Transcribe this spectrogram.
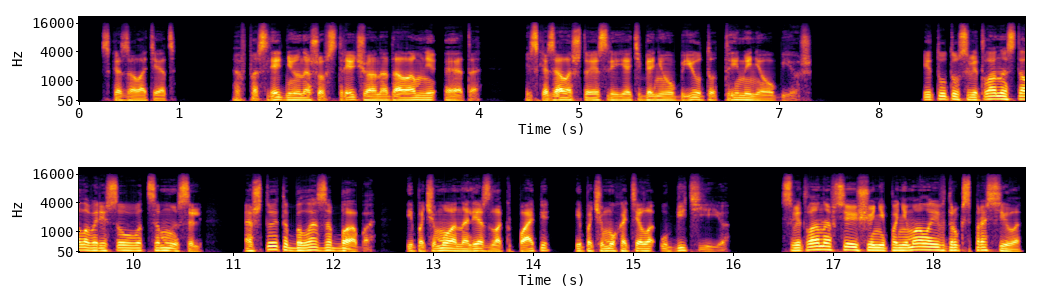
— сказал отец. «А в последнюю нашу встречу она дала мне это и сказала, что если я тебя не убью, то ты меня убьешь. И тут у Светланы стала вырисовываться мысль, а что это была за баба, и почему она лезла к папе, и почему хотела убить ее. Светлана все еще не понимала и вдруг спросила,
